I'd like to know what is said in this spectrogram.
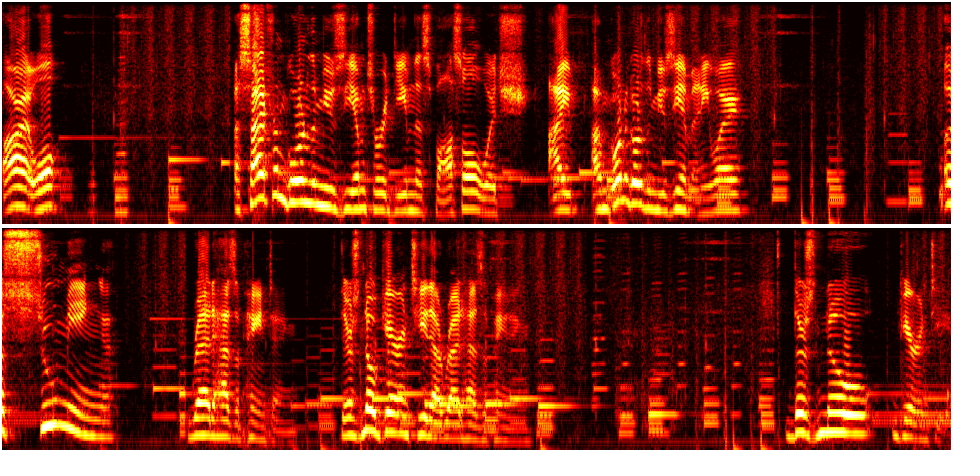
Alright, well... Aside from going to the museum to redeem this fossil, which I, I'm going to go to the museum anyway, assuming Redd has a painting. There's no guarantee that Redd has a painting. There's no guarantee.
